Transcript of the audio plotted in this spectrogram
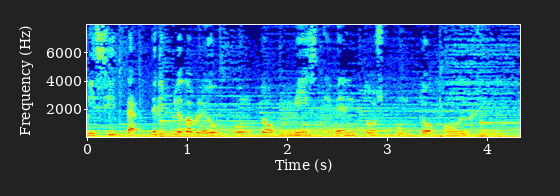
Visita www.miseventos.online.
